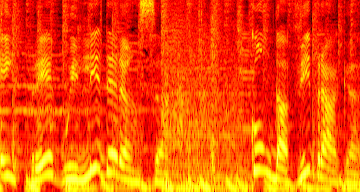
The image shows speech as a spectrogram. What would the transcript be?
Emprego e liderança. Com Davi Braga.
